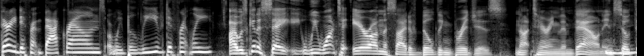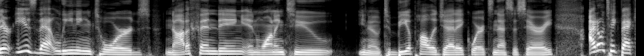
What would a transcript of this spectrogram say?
very different backgrounds or we believe differently. I was going to say we want to err on the side of building bridges, not tearing them down. And so there is that leaning towards not offending and wanting to, you know, to be apologetic where it's necessary. I don't take back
